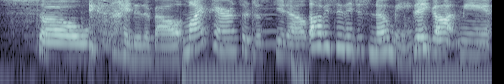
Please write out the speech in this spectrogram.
so excited about. My parents are just, you know, obviously they just know me. They got me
